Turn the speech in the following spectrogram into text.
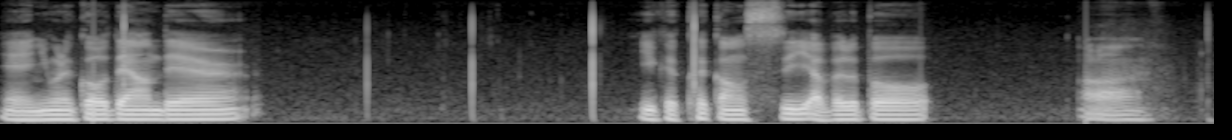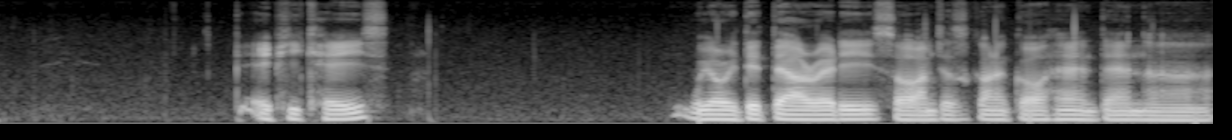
And you want to go down there. You could click on see available uh, APKs. We already did that already, so I'm just gonna go ahead and then uh,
